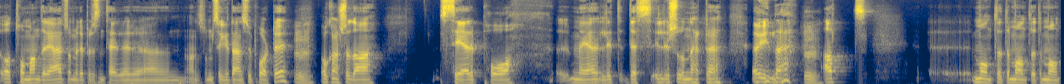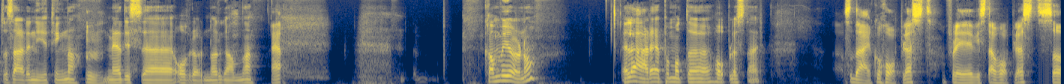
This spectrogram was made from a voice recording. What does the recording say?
Og Tom André her, som representerer øh, Som sikkert er en supporter, og kanskje da ser på med litt desillusjonerte øyne at øh, måned etter måned etter måned så er det nye ting da, med disse overordnede organene. Ja. Kan vi gjøre noe? Eller er det på en måte håpløst der? Altså, det er jo ikke håpløst, fordi hvis det er håpløst, så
